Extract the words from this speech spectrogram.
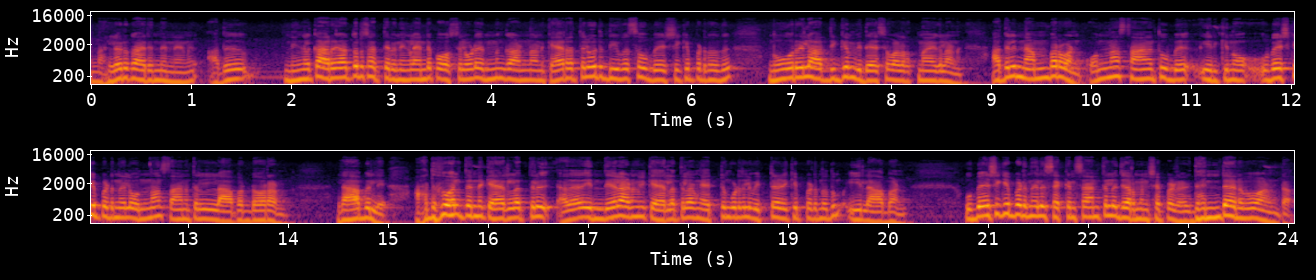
നല്ലൊരു കാര്യം തന്നെയാണ്. അത് നിങ്ങൾക്ക് അറിയാത്തൊരു സത്യമാണ്. നിങ്ങൾ എന്റെ പോസ്റ്റിലൂടെ എന്നും കാണുന്നതാണ്. കേരളത്തിൽ ഒരു ദിവസം ഉപേക്ഷിക്കപ്പെടുന്നത് നൂറിലധികം വിദേശ വളർത്തുനായകളാണ്. അതിൽ നമ്പർ വൺ ഒന്നാം സ്ഥാനത്ത് ഉപേ ഇരിക്കുന്ന ഉപേക്ഷിക്കപ്പെടുന്നതിൽ ഒന്നാം സ്ഥാനത്തുള്ള ലാബർഡോറാണ് ലാബില്ലേ? അതുപോലെ തന്നെ കേരളത്തിൽ അതായത് ഇന്ത്യയിലാണെങ്കിൽ കേരളത്തിലാണെങ്കിൽ ഏറ്റവും കൂടുതൽ വിറ്റഴിക്കപ്പെടുന്നതും ഈ ലാബാണ്. ഉപേക്ഷിക്കപ്പെടുന്നതിൽ സെക്കൻഡ് സ്ഥാനത്തുള്ള ജർമ്മൻ ഷെപ്പേർഡ് ഇതെന്റെ അനുഭവമാണ് കേട്ടോ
